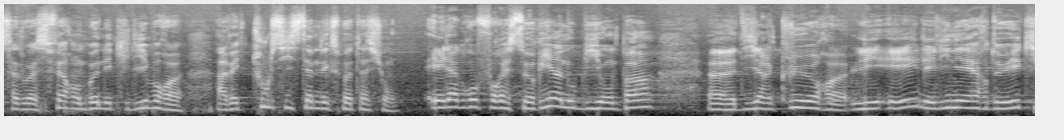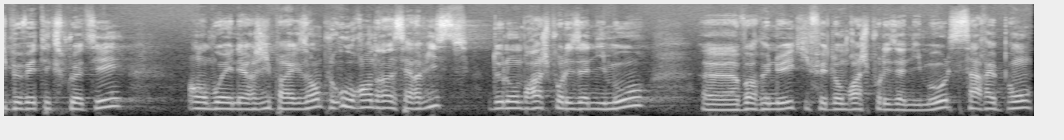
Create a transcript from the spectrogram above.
ça doit se faire en bon équilibre avec tout le système d'exploitation. Et l'agroforesterie, hein, n'oublions pas euh, d'y inclure les haies, les linéaires de haies qui peuvent être exploités en bois énergie par exemple, ou rendre un service de l'ombrage pour les animaux, euh, avoir une haie qui fait de l'ombrage pour les animaux, ça répond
